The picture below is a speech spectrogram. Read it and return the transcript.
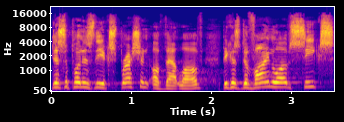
Discipline is the expression of that love because divine love seeks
